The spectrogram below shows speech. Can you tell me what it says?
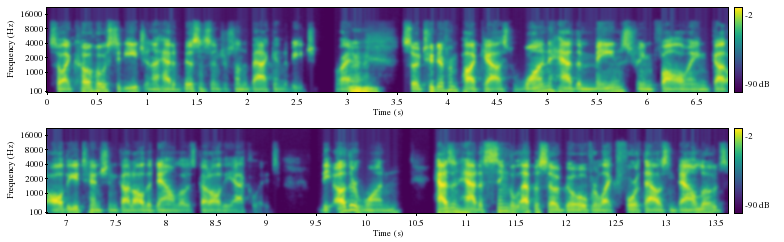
So I co-hosted each, and I had a business interest on the back end of each. Right. Mhm. So two different podcasts. One had the mainstream following, got all the attention, got all the downloads, got all the accolades. The other one hasn't had a single episode go over like 4,000 downloads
